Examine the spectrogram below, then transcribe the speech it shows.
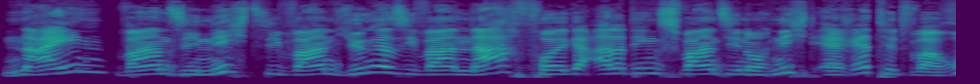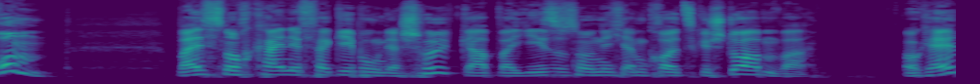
Nein, waren sie nicht. Sie waren Jünger, sie waren Nachfolger, allerdings waren sie noch nicht errettet. Warum? Weil es noch keine Vergebung der Schuld gab, weil Jesus noch nicht am Kreuz gestorben war. Okay?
